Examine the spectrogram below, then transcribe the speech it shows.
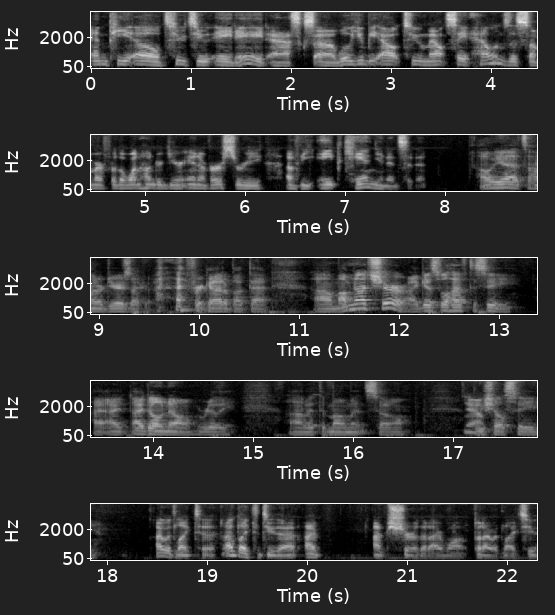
MPL 2288 asks, uh, Will you be out to Mount St. Helens this summer for the 100 year anniversary of the Ape Canyon incident? Oh, yeah, it's 100 years. I, I forgot about that. Um, I'm not sure. I guess we'll have to see. I, I, I don't know really um, at the moment. So yeah. we shall see. I would like to. I'd like to do that. I I'm sure that I won't, but I would like to.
